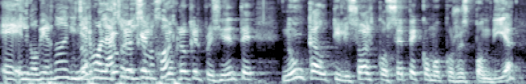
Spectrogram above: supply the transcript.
eh, el gobierno de Guillermo Lazo lo hizo mejor? Yo creo que el presidente nunca utilizó al COSEPE como correspondía,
